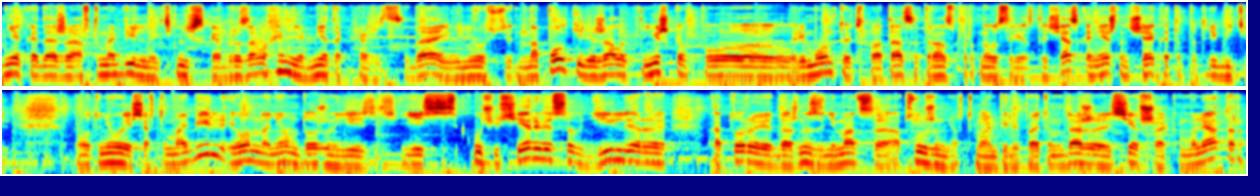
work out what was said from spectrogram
некое даже автомобильное техническое образование, мне так кажется, да, и у него на полке лежала книжка по ремонту и эксплуатации транспортного средства. Сейчас, конечно, человек это потребитель. Вот у него есть автомобиль, и он на нем должен ездить. Есть кучу сервисов, дилеры, которые должны заниматься заниматься обслуживанием автомобиля. Поэтому даже севший аккумулятор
